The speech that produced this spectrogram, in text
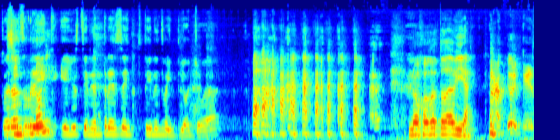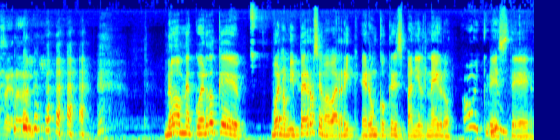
Tú eras Rick y ellos tienen 13 y tú tienes 28, ¿verdad? Lo juego todavía. Qué desagradable. No, me acuerdo que. Bueno, mi perro se llamaba Rick, era un cocker spaniel negro. Ay, qué este.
